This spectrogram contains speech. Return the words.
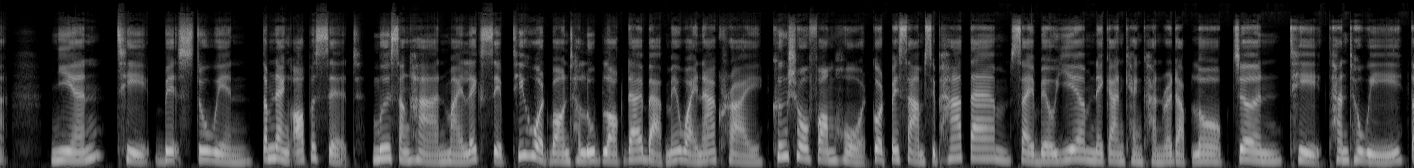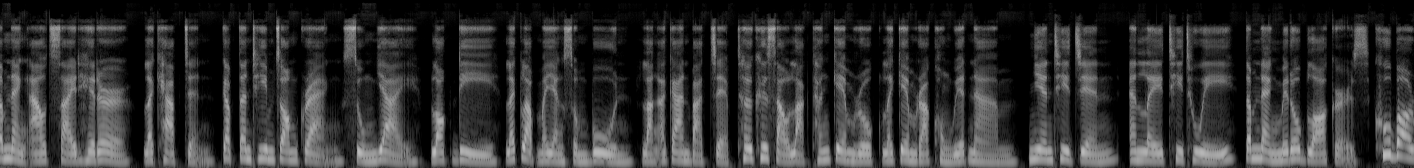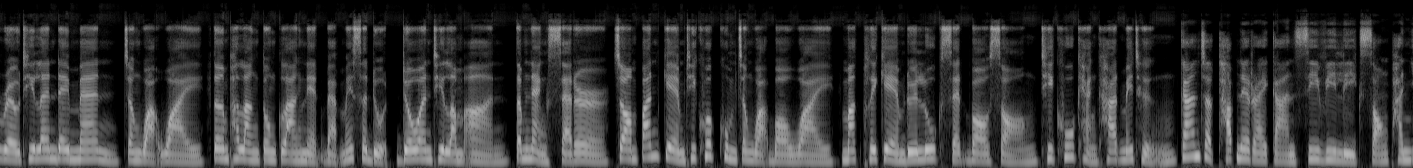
เนียน ทีบิสตูวินตำแหน่ง opposite มือสังหารหมายเลข 10 ที่หวดบอลทะลุบล็อกได้แบบไม่ไวหน้าใคร ครึ่งโชว์ฟอร์มโหด กดไป 35 แต้ม ใส่เบลเยียมในการแข่งขันระดับโลก เจินทีทันทวี ตำแหน่ง outside hitter และ captain กับตันทีมจอมแกร่ง สูงใหญ่ บล็อกดี และกลับมาอย่างสมบูรณ์ หลังอาการบาดเจ็บ เธอคือเสาหลักทั้งเกมรุกและเกมรักของเวียดนามเนียนทีจินแอนเลทีทวีตำแหน่ง middle blockers คู่บอลเร็วที่เล่นได้แม่น จังหวะไว เติมพลังตรงกลางเน็ตแบบไม่สะดุด โดอันทีลัมอาน ตำแหน่ง setter จอมปั้นเกมที่ควบคุมจังหวะบอลไว มักพลิเกมด้วยลูกเซตบอล2ที่คู่แข่งคาดไม่ถึง การจัดทัพในรายการ CV League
